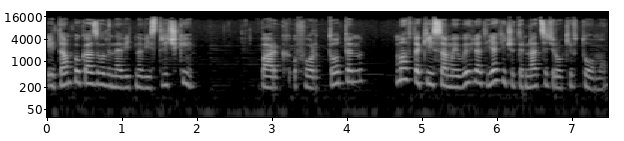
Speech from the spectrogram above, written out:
і там показували навіть нові стрічки. Парк Форт Тотен мав такий самий вигляд, як і 14 років тому.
